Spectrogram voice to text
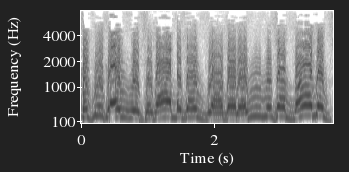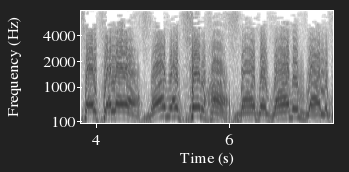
کسی کا یہ ابتدا بکن زیادہ روی بکن بعد از فیصلہ بعد از صلح بعد از ذلك ذلك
